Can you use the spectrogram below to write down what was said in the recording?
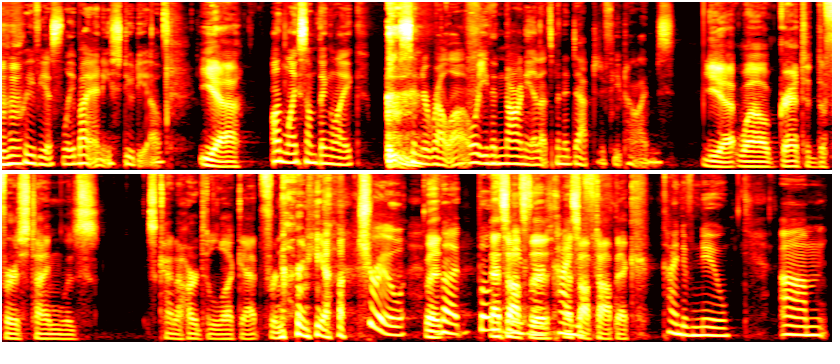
Mm-hmm. previously by any studio, Yeah, unlike something like Cinderella or even Narnia that's been adapted a few times. yeah. Well, granted, the first time was it's kind of hard to look at for Narnia, True, but, but both that's of off these were the kind that's of off topic. kind of new. Um,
